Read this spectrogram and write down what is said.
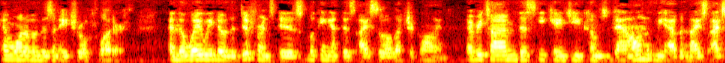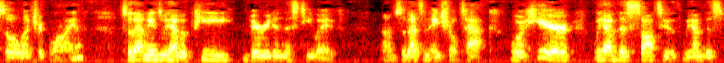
and one of them is an atrial flutter. And the way we know the difference is looking at this isoelectric line. Every time this EKG comes down, we have a nice isoelectric line. So that means we have a P buried in this T wave. Um, so that's an atrial tach. Well, here we have this sawtooth. We have this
